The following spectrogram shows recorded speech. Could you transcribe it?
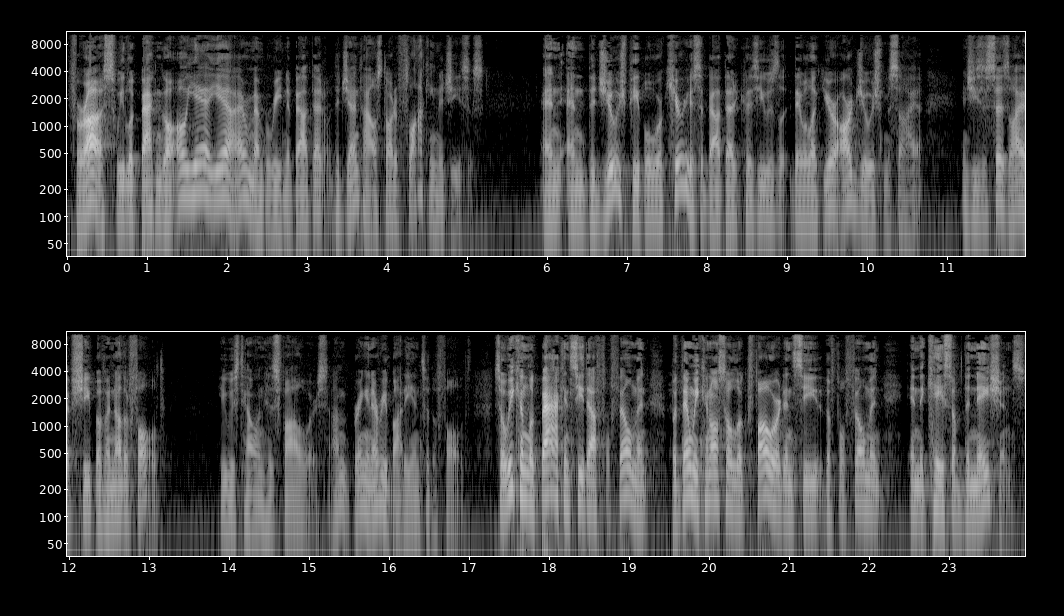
For us, we look back and go, oh, yeah, yeah, I remember reading about that. The Gentiles started flocking to Jesus. And, and the Jewish people were curious about that because he was, they were like, You're our Jewish Messiah. And Jesus says, I have sheep of another fold. He was telling his followers, I'm bringing everybody into the fold. So we can look back and see that fulfillment, but then we can also look forward and see the fulfillment in the case of the nations,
